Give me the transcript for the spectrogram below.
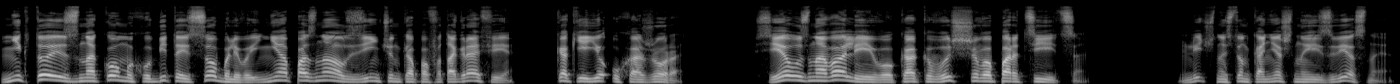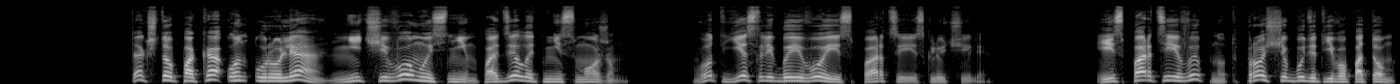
Никто из знакомых убитой Соболевой не опознал Зинченко по фотографии, как ее ухажера. Все узнавали его как высшего партийца. Личность он, конечно, известная. Так что пока он у руля, ничего мы с ним поделать не сможем. Вот если бы его из партии исключили. Из партии выпнут, проще будет его потом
